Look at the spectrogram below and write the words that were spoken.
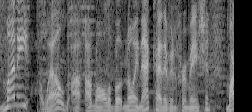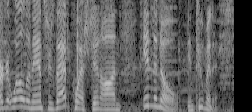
money? Well, I'm all about knowing that kind of information. Margaret Weldon answers that question on In the Know in two minutes.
